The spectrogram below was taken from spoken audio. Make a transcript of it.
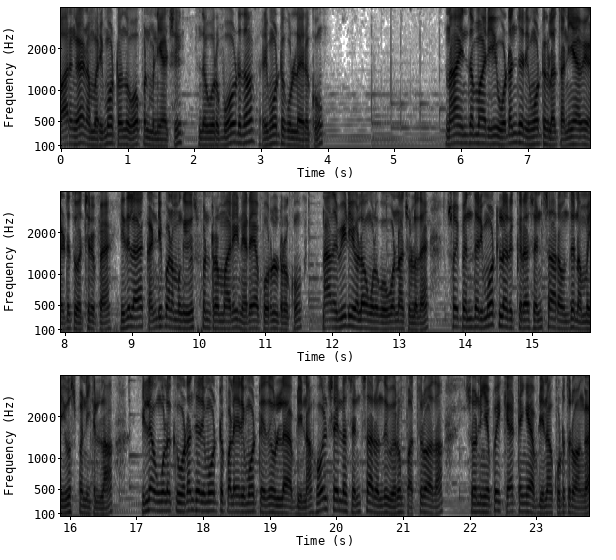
பாருங்கள் நம்ம ரிமோட் வந்து ஓப்பன் பண்ணியாச்சு. இந்த ஒரு போர்டு தான் ரிமோட்டுக்குள்ளே இருக்கும். நான் இந்த மாதிரி உடஞ்ச ரிமோட்டுகளை தனியாகவே எடுத்து வச்சுருப்பேன். இதில் கண்டிப்பாக நமக்கு யூஸ் பண்ணுற மாதிரி நிறையா பொருள் இருக்கும். நான் அந்த வீடியோவில் உங்களுக்கு ஒவ்வொன்றா சொல்லுதேன். ஸோ இப்போ இந்த ரிமோட்டில் இருக்கிற சென்சாரை வந்து நம்ம யூஸ் பண்ணிக்கலாம். இல்லை உங்களுக்கு உடஞ்ச ரிமோட்டு பழைய ரிமோட் எதுவும் இல்லை அப்படின்னா ஹோல்சேலில் சென்சார் வந்து வெறும் பத்து ரூபா தான். ஸோ நீங்கள் போய் கேட்டீங்க அப்படின்னா கொடுத்துருவாங்க.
